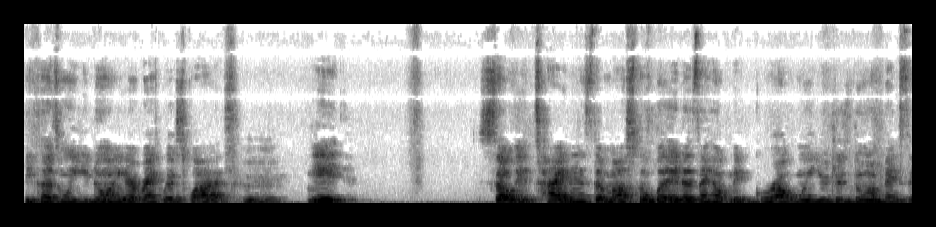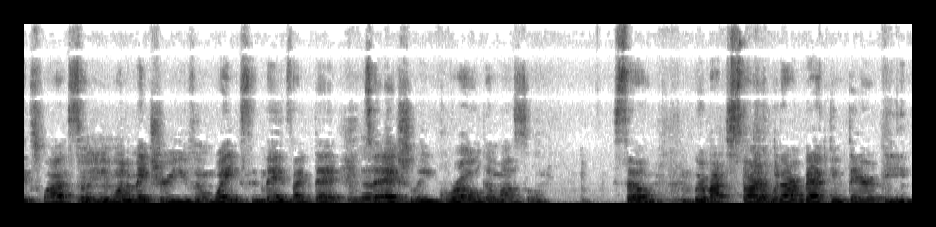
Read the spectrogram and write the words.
Because when you're doing your regular squats, Mm-hmm. it so it tightens the muscle, but it doesn't help it grow when you're just doing basic squats. So you Mhm. want to make sure you're using weights and things like that to actually grow the muscle. So we're about to start with our vacuum therapy.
